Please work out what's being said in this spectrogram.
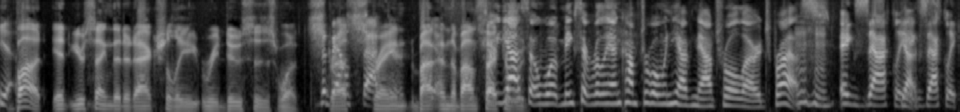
Yes. But it, you're saying that it actually reduces what stress, bounce strain, ba- Yes. and the bounce So factor. yeah, would- so what makes it really uncomfortable when you have natural large breasts? Mm-hmm. Exactly, Yes. exactly.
